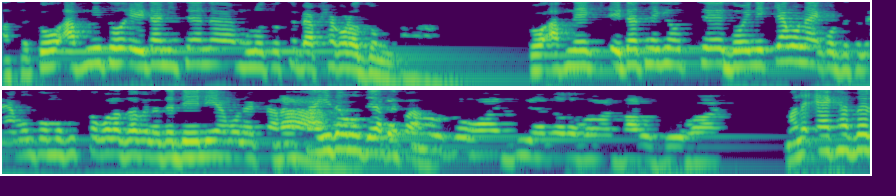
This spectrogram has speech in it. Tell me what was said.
আচ্ছা তো আপনি তো এটা নিছেন মূলত হচ্ছে ব্যবসা করার জন্য। তো আপনি এটা থেকে হচ্ছে দৈনিক কেমন আয় করতেছেন? এমন তো মুখস্থ বলা যাবে না যে ডেইলি এমন একটা না। চাহিদা অনুযায়ী আপনি পান। হয় হয় হয়। মানে এক হাজার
